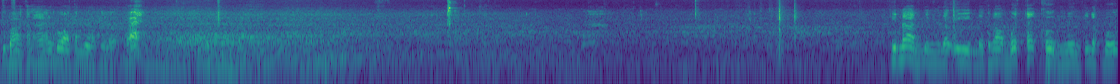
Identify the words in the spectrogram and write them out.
กูบ้าทหารกูว่าตำรวจนี่แหละแหวะ กินน้ำกินละอีนเด็กน้องเบิดแค่ครึ่งหนึ่งกินอยากเบิด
